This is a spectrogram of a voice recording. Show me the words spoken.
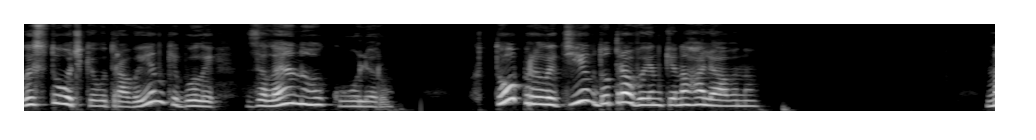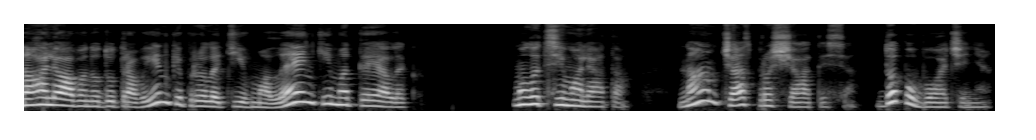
Листочки у травинки були зеленого кольору. Хто прилетів до травинки на галявину? На галявину до травинки прилетів маленький метелик. Молодці малята, нам час прощатися. До побачення.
